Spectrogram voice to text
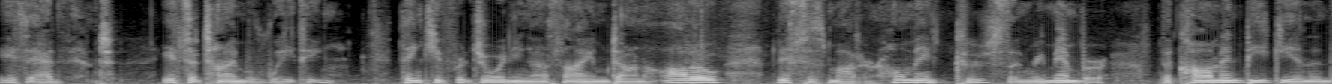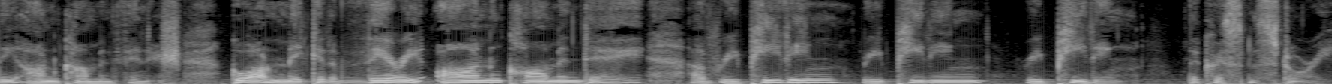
It's Advent. It's a time of waiting. Thank you for joining us. I am Donna Otto. This is Modern Homemakers. And remember, the common begin and the uncommon finish. Go out and make it a very uncommon day of repeating, repeating, repeating the Christmas story.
